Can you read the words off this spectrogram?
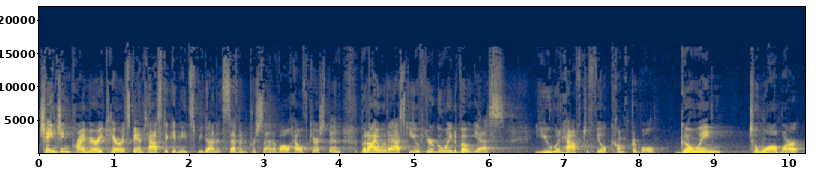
Changing primary care is fantastic. It needs to be done at 7% of all healthcare spend. But I would ask you if you're going to vote yes, you would have to feel comfortable going to Walmart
